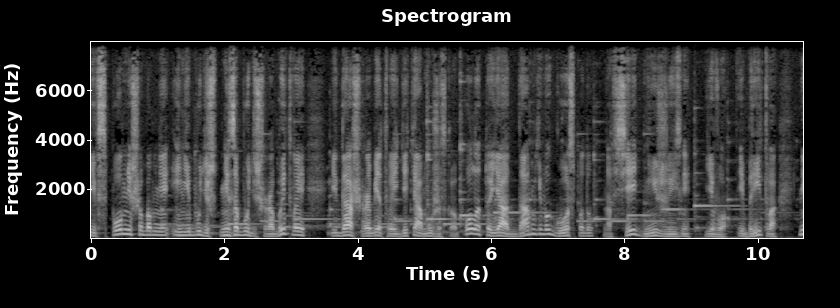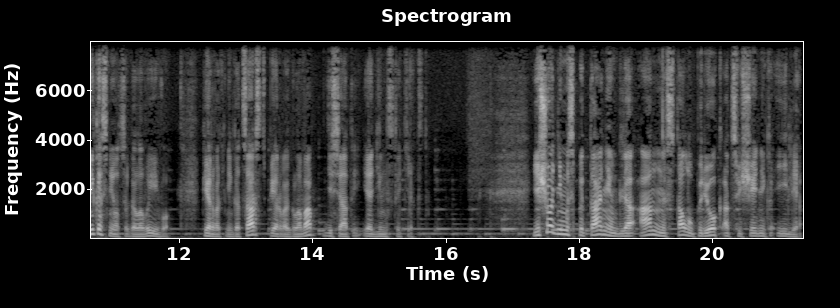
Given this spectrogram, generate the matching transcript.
и вспомнишь обо мне, и не, будешь, не забудешь рабы твои, и дашь рабе твоей дитя мужеского пола, то я отдам его Господу на все дни жизни его, и бритва не коснется головы его». Первая книга царств, первая глава, 10 и 11 текст. Еще одним испытанием для Анны стал упрек от священника Илия.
